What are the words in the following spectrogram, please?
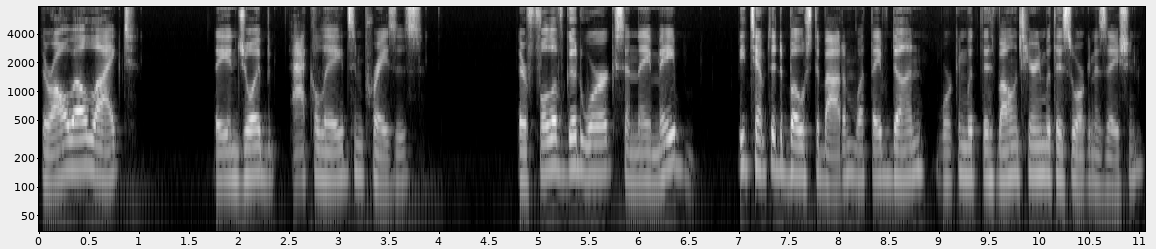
They're all well liked. They enjoy accolades and praises. They're full of good works, and they may be tempted to boast about them, what they've done working with this, volunteering with this organization.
